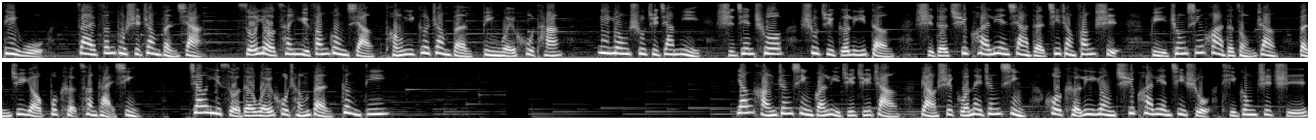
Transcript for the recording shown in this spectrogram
第五，在分布式账本下。所有参与方共享同一个账本，并维护它。利用数据加密、时间戳、数据隔离等，使得区块链下的记账方式比中心化的总账本具有不可篡改性，交易所的维护成本更低。央行征信管理局局长表示，国内征信或可利用区块链技术提供支持。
